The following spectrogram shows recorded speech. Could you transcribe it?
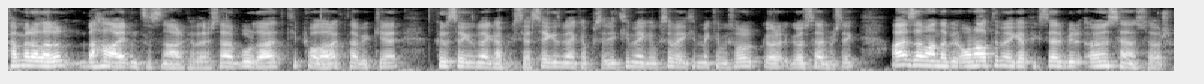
kameraların daha ayrıntısına arkadaşlar. Burada tip olarak tabii ki 48 megapiksel, 8 megapiksel, 2 megapiksel ve 2 megapiksel olarak gö göstermiştik. Aynı zamanda bir 16 megapiksel bir ön sensör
